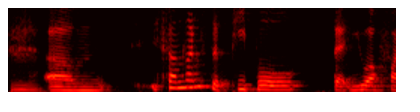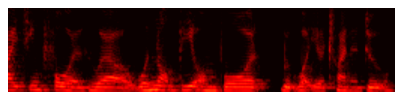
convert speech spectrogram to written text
Mm. Um, sometimes the people that you are fighting for as well will not be on board with what you're trying to do,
